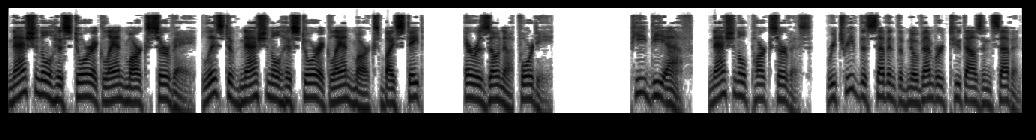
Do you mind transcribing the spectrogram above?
National Historic Landmarks Survey, list of National Historic Landmarks by state Arizona 40. PDF. National Park Service. Retrieved 7 November 2007.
